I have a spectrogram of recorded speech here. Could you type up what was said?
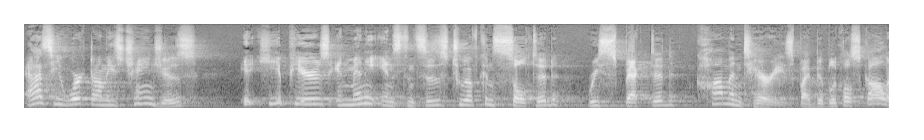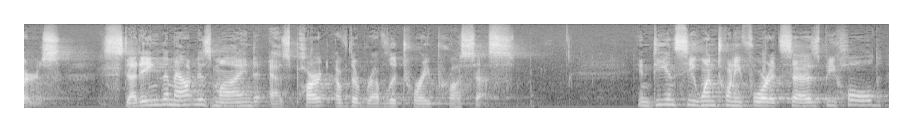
As he worked on these changes, it, he appears in many instances to have consulted respected commentaries by biblical scholars, studying them out in his mind as part of the revelatory process. In D&C 124, it says, Behold,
